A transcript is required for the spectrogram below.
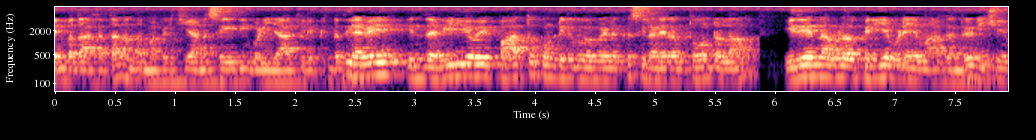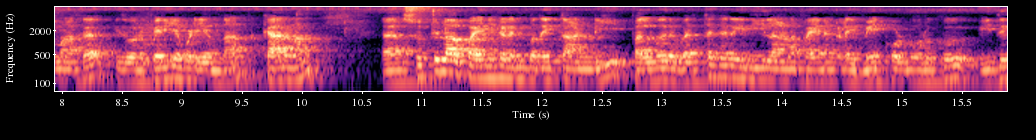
என்பதாகத்தான் அந்த மகிழ்ச்சியான செய்தி வழியாக இருக்கின்றது. எனவே இந்த வீடியோவை பார்த்து கொண்டிருப்பவர்களுக்கு சில நேரம் தோன்றலாம். இது என்ன அவ்வளவு பெரிய விடயமாக என்று நிச்சயமாக இது ஒரு பெரிய விடயம்தான். காரணம் சுற்றுலா பயணிகள் என்பதை தாண்டி பல்வேறு வர்த்தக ரீதியிலான பயணங்களை மேற்கொள்வோருக்கு இது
